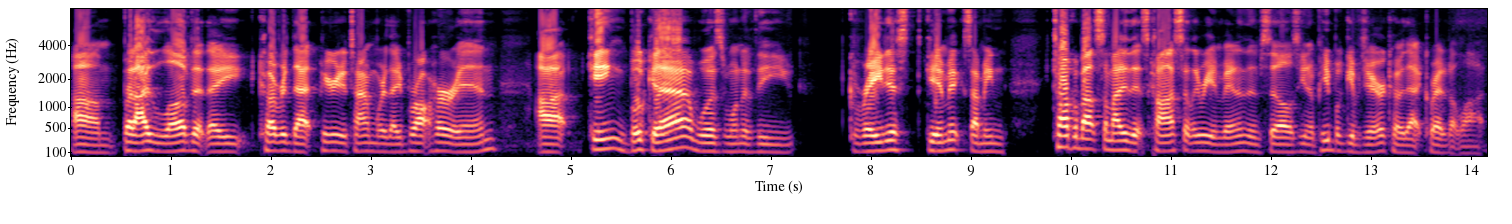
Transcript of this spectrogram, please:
Um, but I love that they covered that period of time where they brought her in. Uh, King Booker was one of the greatest gimmicks. I mean, talk about somebody that's constantly reinventing themselves. You know, people give Jericho that credit a lot.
